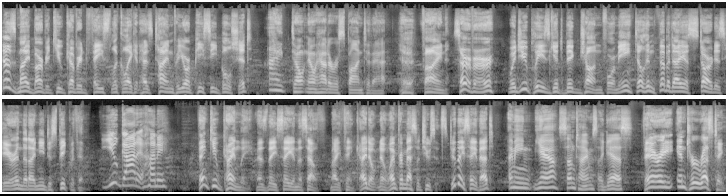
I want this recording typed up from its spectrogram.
Does my barbecue covered face look like it has time for your PC bullshit? I don't know how to respond to that. Uh, fine. Server, would you please get Big John for me? Tell him Thebadiah Stard is here and that I need to speak with him. You got it, honey. Thank you kindly, as they say in the South, I think. I don't know. I'm from Massachusetts. Do they say that? I mean, yeah, sometimes, I guess. Very interesting.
